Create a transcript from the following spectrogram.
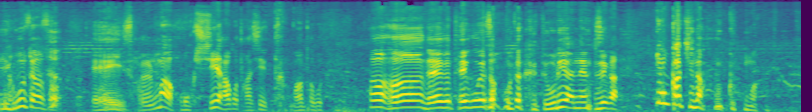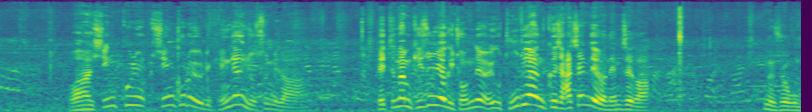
이곳에 와서 에이 설마 혹시 하고 다시 탁 맡아보. 어허 내가 그 태국에서 먹던 그 두리안 냄새가 똑같이 나는구만. 와, 싱크로, 싱크로율이 굉장히 좋습니다. 베트남 기술력이 좋네요. 이거 두리안 그 자체인데요, 냄새가. 근데 조금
